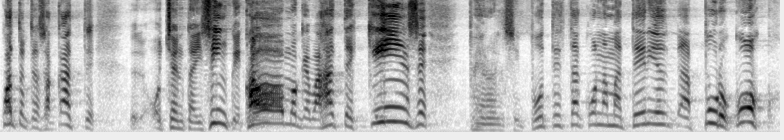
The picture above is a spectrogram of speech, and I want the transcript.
¿cuánto te sacaste? 85. ¿Y cómo que bajaste 15? Pero el cipote está con la materia a puro coco.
